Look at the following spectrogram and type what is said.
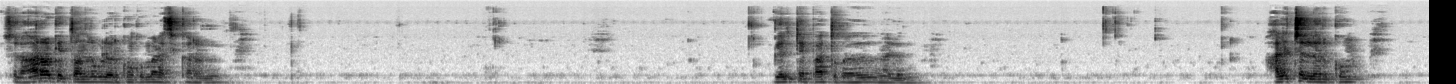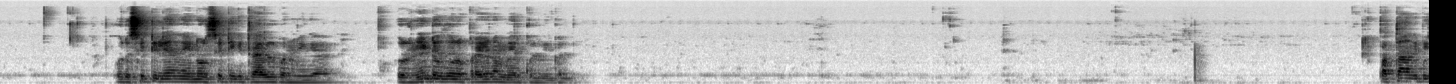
சில ஆரோக்கிய தொந்தரவுகள் இருக்கும் கும்பராசிக்காரர்கள். ஹெல்த்தை பார்த்துக்கிறது நல்லது. அலைச்சல் இருக்கும். ஒரு சிட்டிலேருந்து இன்னொரு சிட்டிக்கு ட்ராவல் பண்ணுவீங்க. ஒரு நீண்ட தூர பிரயாணம் மேற்கொள்வீர்கள். பத்தாம் தேதி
